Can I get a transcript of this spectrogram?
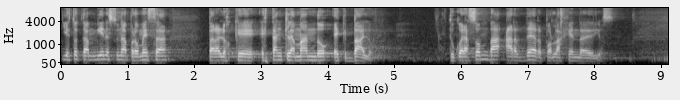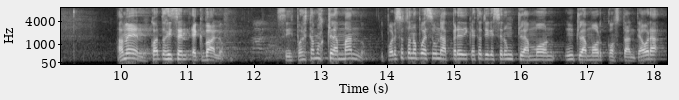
Y esto también es una promesa para los que están clamando ekbalo. Tu corazón va a arder por la agenda de Dios. Amén. ¿Cuántos dicen ekbalo? Sí, por eso estamos clamando. Y por eso esto no puede ser una prédica, esto tiene que ser un clamor, un clamor constante. Ahora,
